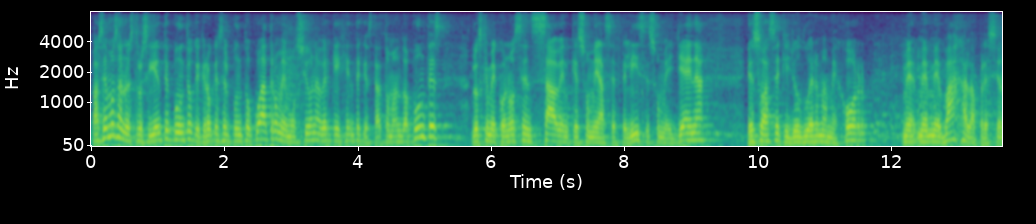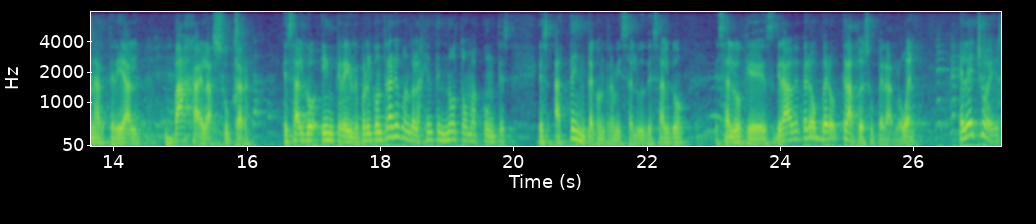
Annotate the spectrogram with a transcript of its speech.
pasemos a nuestro siguiente punto, que creo que es el punto 4. Me emociona ver que hay gente que está tomando apuntes. Los que me conocen saben que eso me hace feliz, eso me llena. Eso hace que yo duerma mejor, me, baja la presión arterial, baja el azúcar. Es algo increíble. Por el contrario, cuando la gente no toma apuntes, es atenta contra mi salud. Es algo, es algo que es grave, pero, pero trato de superarlo. Bueno, el hecho es,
